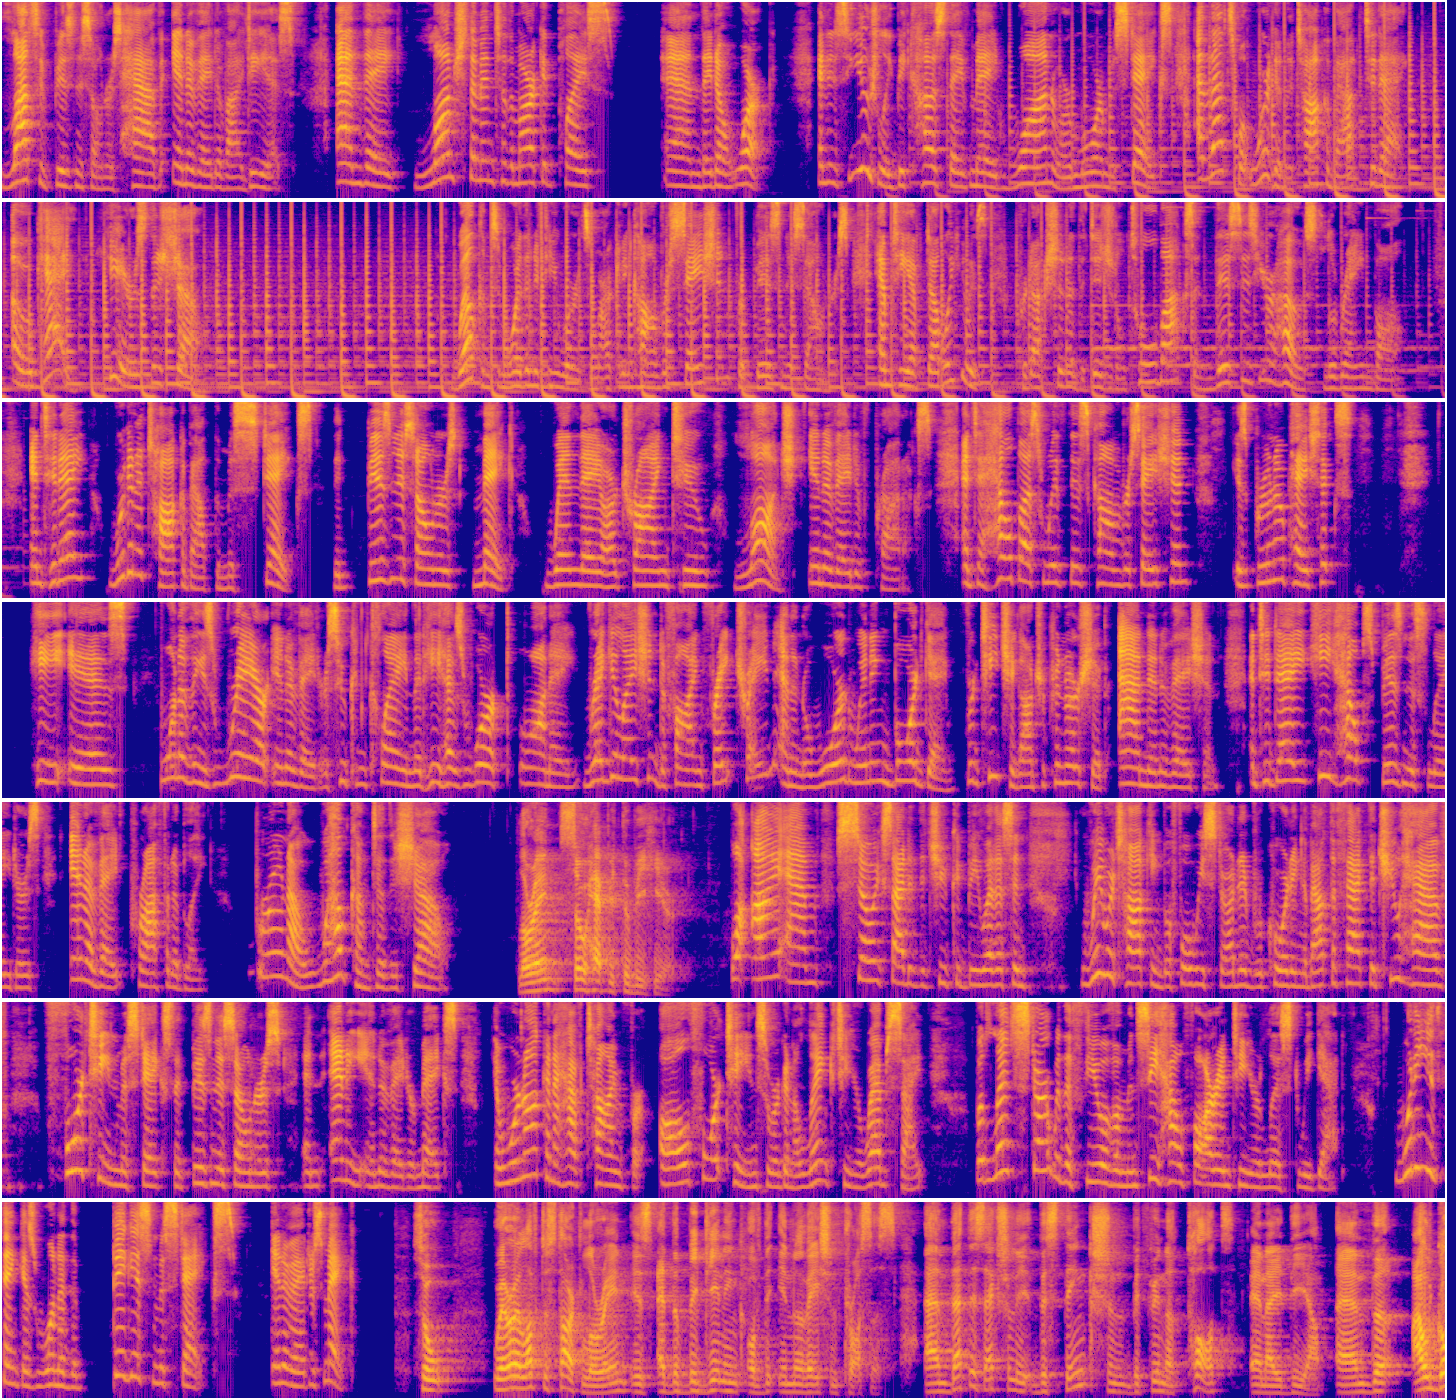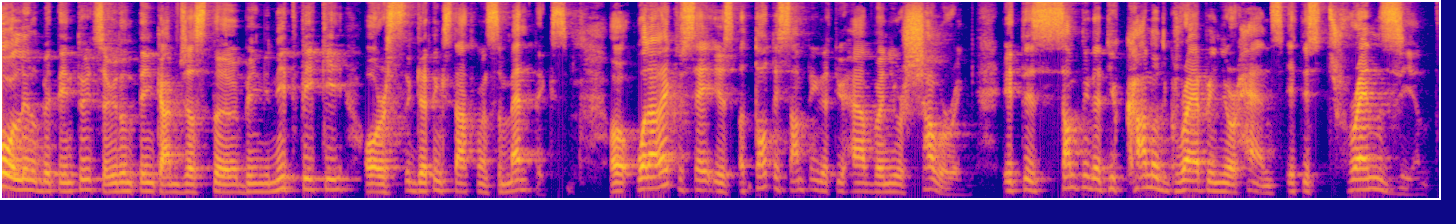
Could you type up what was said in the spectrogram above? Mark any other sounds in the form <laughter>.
lots of business owners have innovative ideas and they launch them into the marketplace and they don't work. And it's usually because they've made one or more mistakes. And that's what we're going to talk about today. Okay, here's the show. Welcome to More Than a Few Words, a marketing conversation for business owners. MTFW is production of the Digital Toolbox, and this is your host, Lorraine Ball. And today we're going to talk about the mistakes that business owners make when they are trying to launch innovative products. And to help us with this conversation is Bruno Pešec. He is one of these rare innovators who can claim that he has worked on a regulation defying freight train and an award winning board game for teaching entrepreneurship and innovation. And today he helps business leaders innovate profitably. Bruno, welcome to the show. Lorraine, so happy to be here. Well, I am so excited that you could be with us. And we were talking before we started recording about the fact that you have 14 mistakes that business owners and any innovator makes. And we're not going to have time for all 14, so we're going to link to your website. But let's start with a few of them and see how far into your list we get. What do you think is one of the biggest mistakes innovators make? So, where I love to start, Lorraine, is at the beginning of the innovation process. And that is actually distinction between a thought and idea. And uh, I'll go a little bit into it so you don't think I'm just uh, being nitpicky or getting stuck on semantics. Uh, what I like to say is a thought is something that you have when you're showering. It is something that you cannot grab in your hands. It is transient.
